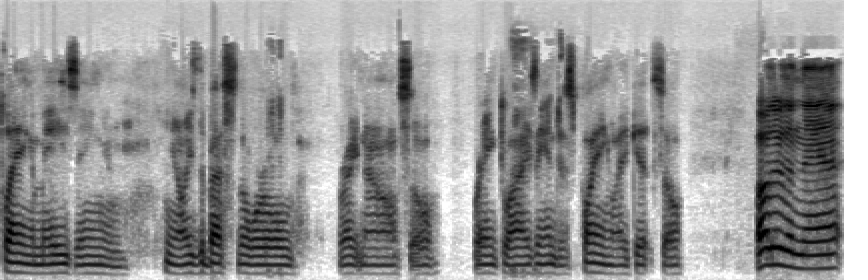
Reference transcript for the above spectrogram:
playing amazing and you know he's the best in the world right now. So ranked wise and just playing like it. So other than that,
